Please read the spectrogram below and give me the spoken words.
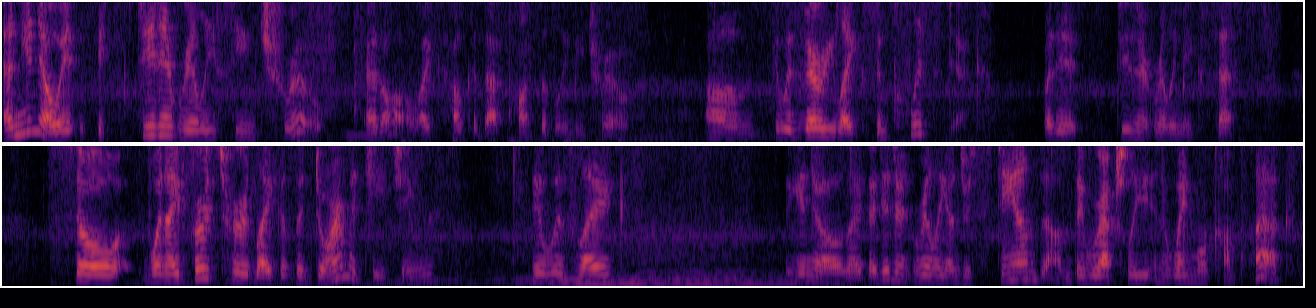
and you know it it didn't really seem true at all. Like how could that possibly be true? Um, it was very like simplistic, but it didn't really make sense. So when I first heard like the Dharma teachings, it was like you know, like I didn't really understand them. They were actually, in a way, more complex,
